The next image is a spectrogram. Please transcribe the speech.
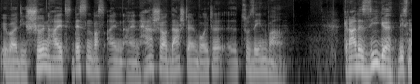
über die Schönheit dessen, was ein, ein Herrscher darstellen wollte, äh, zu sehen war. Gerade Siege ließen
